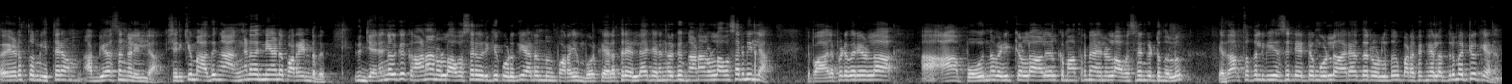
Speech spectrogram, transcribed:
ഇടത്തും ഇത്തരം അഭ്യാസങ്ങളില്ല. ശരിക്കും അത് അങ്ങനെ തന്നെയാണ് പറയേണ്ടത്. ഇത് ജനങ്ങൾക്ക് കാണാനുള്ള അവസരം ഒരുക്കി കൊടുക്കുകയാണെന്ന് പറയുമ്പോൾ കേരളത്തിലെ എല്ലാ ജനങ്ങൾക്കും കാണാനുള്ള അവസരമില്ല. ഇപ്പോൾ ആലപ്പുഴ വരെയുള്ള ആ- പോകുന്ന വഴിക്കുള്ള ആളുകൾക്ക് മാത്രമേ അതിനുള്ള അവസരം കിട്ടുന്നുള്ളൂ. യഥാർത്ഥത്തിൽ വി എസിന്റെ ഏറ്റവും കൂടുതൽ ആരാധകരുള്ളത് വടക്കൻ കേരളത്തിലും മറ്റുമൊക്കെയാണ്.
